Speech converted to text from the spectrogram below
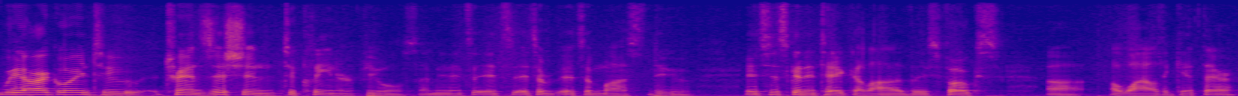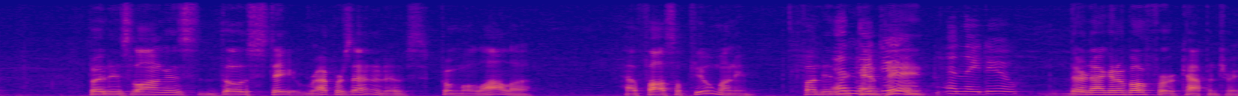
we are going to transition to cleaner fuels. I mean, it's a- it's it's a it's a must do. It's just going to take a lot of these folks uh, a while to get there, but as long as those state representatives from Molalla have fossil fuel money funding And their campaign, do, and they do. they're not going to vote for cap and trade.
